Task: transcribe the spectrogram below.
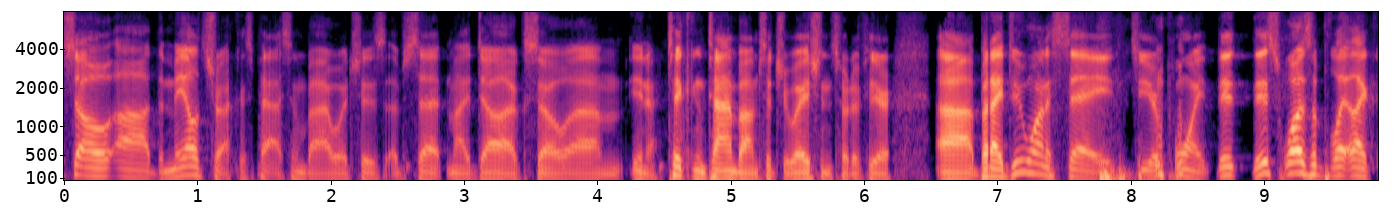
So uh, the mail truck is passing by, which has upset my dog. So um, you know, ticking time bomb situation sort of here. Uh, but I do want to say, to your point, this, this was a play. Like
